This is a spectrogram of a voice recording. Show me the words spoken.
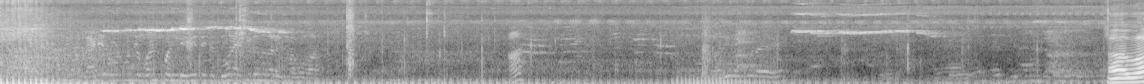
गाडी रोडमध्ये बंद पडली त्याचे दोन ऍक्सिडेंट झाले बाबा हा गाडी बंद आहे हा वा.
